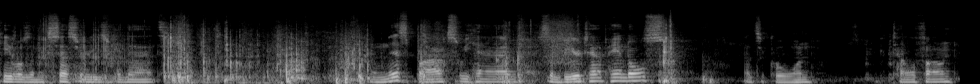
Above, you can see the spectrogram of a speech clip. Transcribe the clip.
cables and accessories for that. In this box, we have some beer tap handles. That's a cool one. Telephone.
